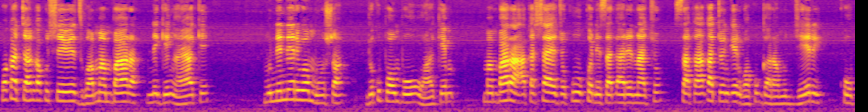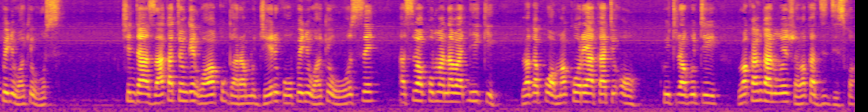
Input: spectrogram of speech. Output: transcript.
Kwakatanga kushevedzwa mambara negenga yake muneneri wemhosva ndokupa umboo hwake. Mambara akashaya chokukonesa dare nacho saka akatongerwa kugara mujeri kweupenyu hwake hwose. Chindaza akatongerwa kugara mujeri kweupenyu hwake hwose asi vakomana vadiki vakapiwa makore akati o oh, kuitira kuti vakanganwe zvavakadzidziswa.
